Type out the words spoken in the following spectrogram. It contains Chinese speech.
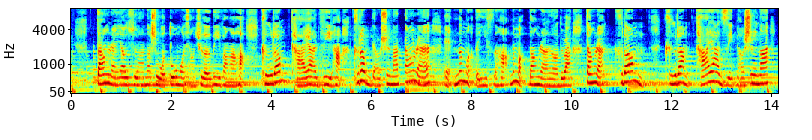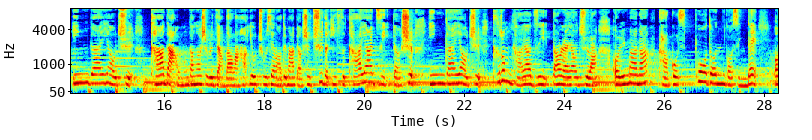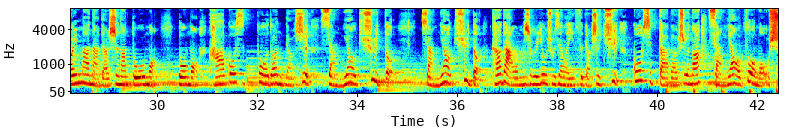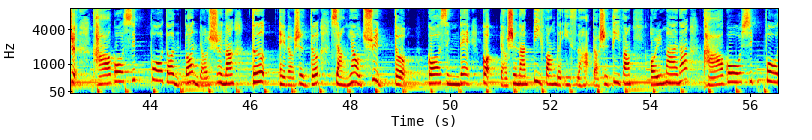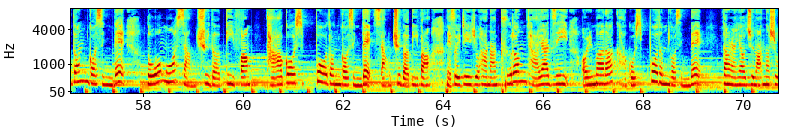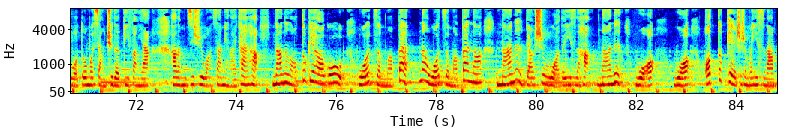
当然要去啦，那是我多么想去的地方啊哈。可能卡亚吉哈，可能表示呢，当然，哎，那么的意思哈，那么当然了，对吧？当然，可能可能卡亚吉表示呢，应该要去。卡达，我们刚刚是不是讲到了哈？又出现了，对吧？表示去的意思，卡亚吉表示应该要去。可能卡亚吉当然要去啦。얼마나가고싶 나가고싶어던것인 데， 얼마나表示呢多么多么。가고싶어던表示想要去的，想要去的。卡达，我们是不是又出现了一次表示去？고싶다表示呢想要做某事。가고싶어던던表示呢的，哎，表示的想要去的。 고신데 고表示呢地方的意思哈，表示地方。얼마나가고싶어던것인 데， 多么想去的地方。가고싶어던것인 데， 想去的地方。那所以这一句话呢，그럼가야지얼마나가고싶어던것인 데。 当然要去了，那是我多么想去的地方呀！好，那么继续往下面来看哈。나는어떻게하 고？ 我怎么办？那我怎么办呢？나는表示我的意思哈。나는我我어떻게是什么意思呢？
